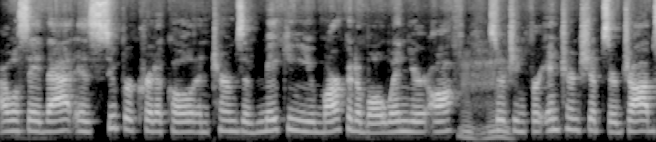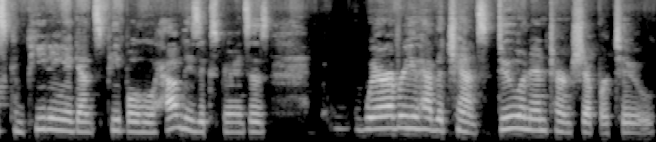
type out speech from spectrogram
I will say that is super critical in terms of making you marketable when you're off mm-hmm. searching for internships or jobs, competing against people who have these experiences. Wherever you have the chance, do an internship or two.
